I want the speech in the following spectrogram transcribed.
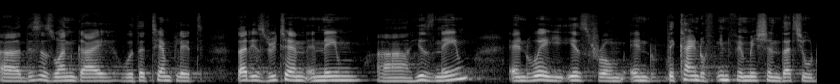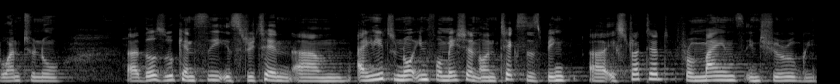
Uh, this is one guy with a template that is written a name, uh, his name, and where he is from, and the kind of information that you would want to know. Uh, those who can see it's written, um, I need to know information on taxes being uh, extracted from mines in Shurugwi.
